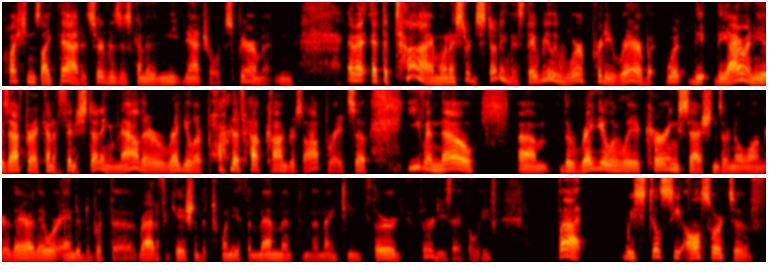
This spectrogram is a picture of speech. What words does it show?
questions like that. It served as this kind of a neat natural experiment. And and at at the time when I started studying this, they really were pretty rare. But what the, the irony is after I kind of finished studying them, now they're a regular part of how Congress operates. So even though um, the regularly occurring sessions are no longer there, they were ended with the ratification of the 20th Amendment in the 1930s, I believe. But we still see all sorts of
